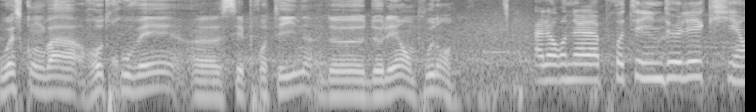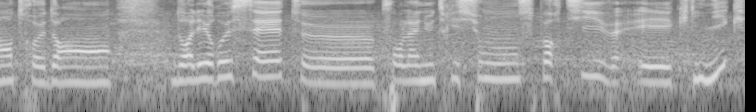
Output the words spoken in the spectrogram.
Où est-ce qu'on va retrouver euh, ces protéines de, lait en poudre? Alors on a la protéine de lait qui entre dans, les recettes euh, pour la nutrition sportive et clinique.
